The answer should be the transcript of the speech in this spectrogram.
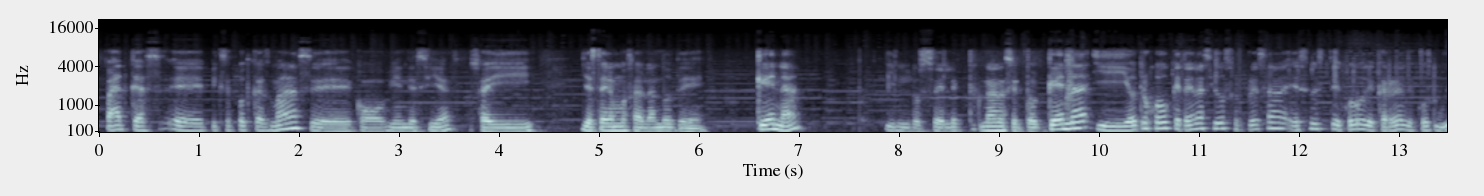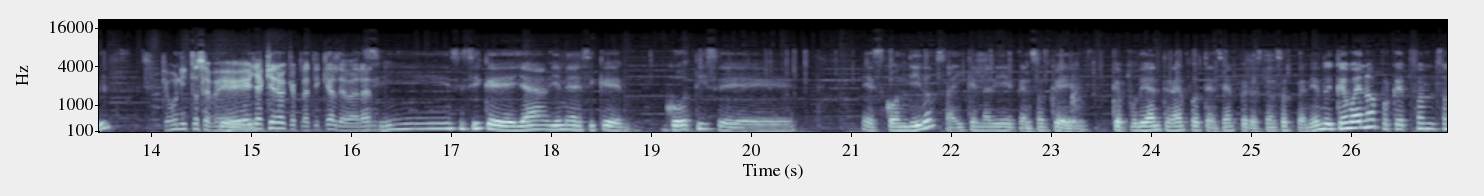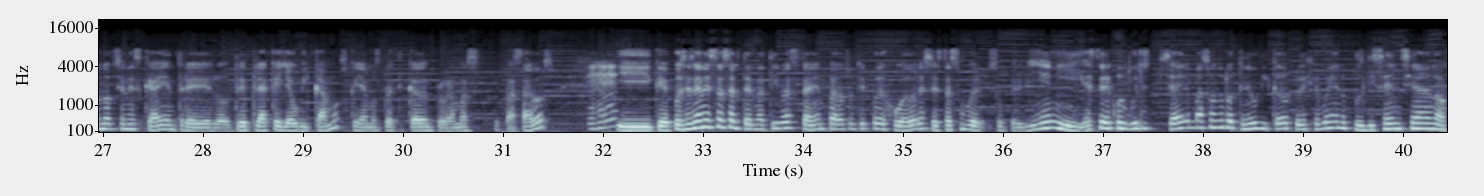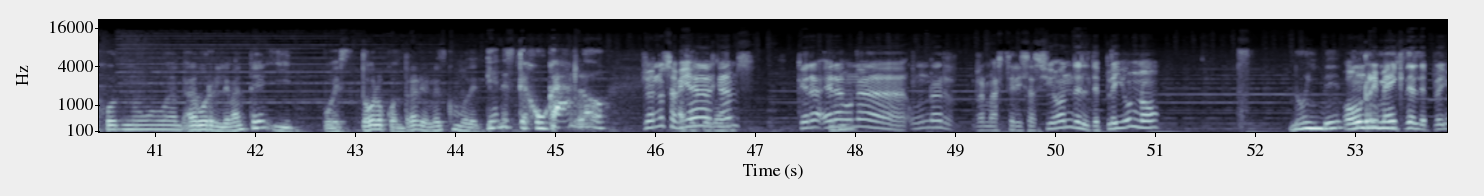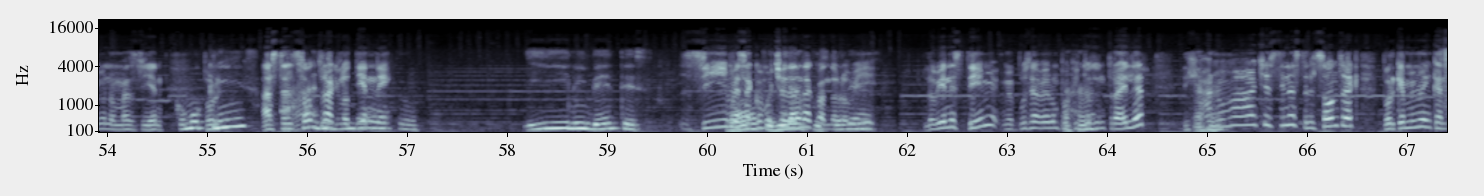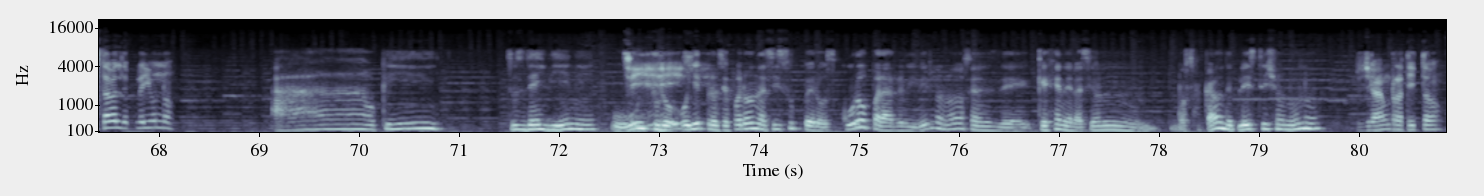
podcast, eh, Pixel Podcast más, eh, como bien decías, pues ahí ya estaremos hablando de Kena y los Electric, no, no es cierto, Kena y otro juego que también ha sido sorpresa es este juego de carreras de Hot Wheels. Qué bonito se ve, ya quiero que platique al de Barán. Sí, sí, sí, que ya viene así que gotis eh, escondidos ahí que nadie pensó que, que, pudieran tener potencial, pero están sorprendiendo. Y qué bueno, porque son, son opciones que hay entre lo AAA que ya ubicamos, que ya hemos platicado en programas pasados. Y que pues sean estas alternativas también para otro tipo de jugadores está súper super bien. Y este de Hot Wheels, si más o menos lo tenía ubicado, pero dije, bueno, pues licencia, a lo mejor no algo relevante. Y pues todo lo contrario, no es como de tienes que jugarlo. Yo no sabía, Gams que era, era una, una remasterización del de Play 1. No inventes. O un remake del de Play 1 más bien. ¿Cómo crees? Hasta el ah, soundtrack lo tiene. Y no inventes. Sí, me sacó pues mucho de onda cuando lo vi. Lo vi en Steam, me puse a ver un poquito de un tráiler. Dije, ah, no manches, tiene hasta el soundtrack. Porque a mí me encantaba el de Play 1. Ah, ok. Entonces de ahí viene. Uy, Sí. pero, oye, pero se fueron así súper oscuro para revivirlo, ¿no? O sea, ¿desde qué generación lo sacaron de PlayStation 1? Pues ya un ratito.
